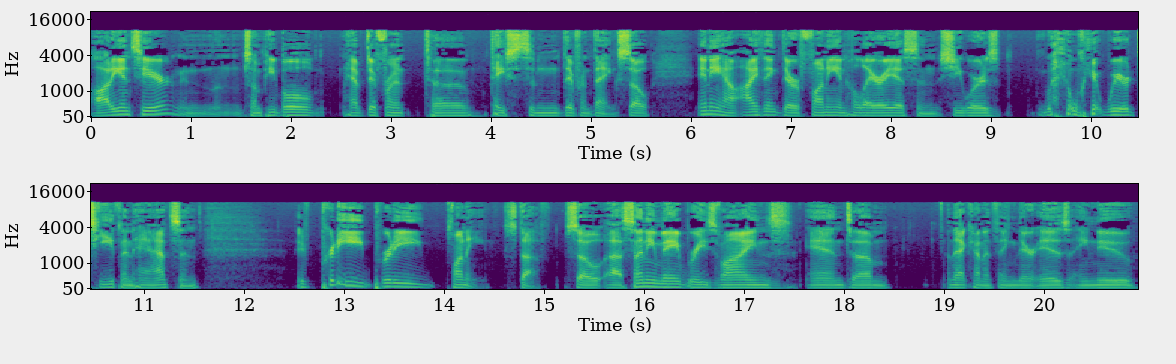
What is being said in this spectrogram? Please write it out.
audience here, and some people have different uh, tastes and different things. So, anyhow, I think they're funny and hilarious, and she wears weird teeth and hats, and it's pretty pretty funny stuff. So, uh, Sunny Mabrey's vines and um, that kind of thing. There is a new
